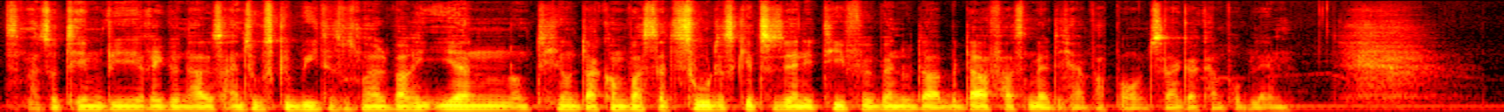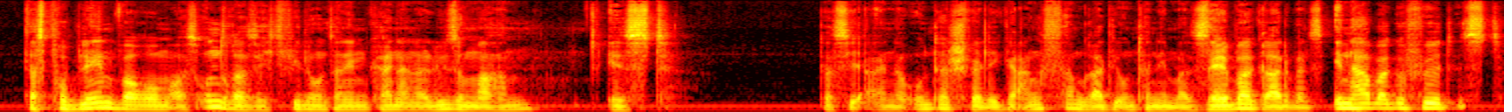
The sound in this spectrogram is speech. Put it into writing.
Das sind mal so Themen wie regionales Einzugsgebiet, das muss man halt variieren und hier und da kommt was dazu. Das geht zu sehr in die Tiefe. Wenn du da Bedarf hast, melde dich einfach bei uns. Ja, gar kein Problem. Das Problem, warum aus unserer Sicht viele Unternehmen keine Analyse machen, ist, dass sie eine unterschwellige Angst haben, gerade die Unternehmer selber, gerade wenn es Inhaber geführt ist,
